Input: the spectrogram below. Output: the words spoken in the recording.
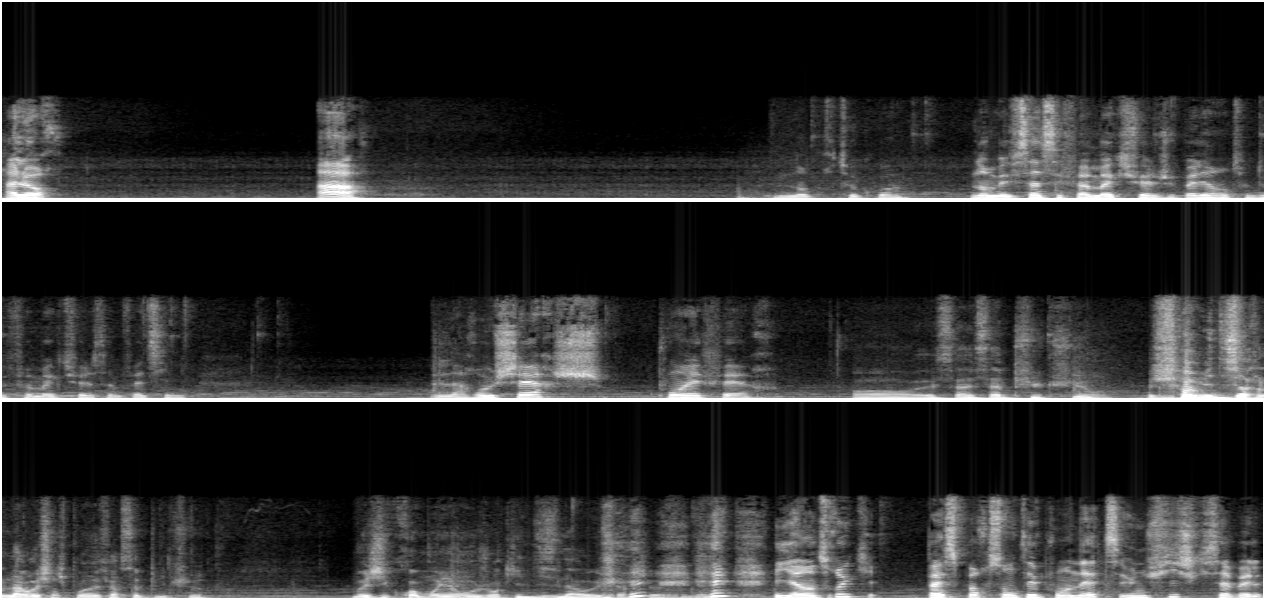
Alors. Ah N'importe quoi. Non, mais ça, c'est femme actuelle. Je vais pas lire un truc de femme actuelle, ça me fatigue. La recherche.fr. Oh, ça, ça pue le cul. hein. J'ai envie de dire la recherche.fr, ça pue le cul. hein. Moi j'y crois moyen aux gens qui disent la recherche. Il y a un truc, passeportsanté.net, une fiche qui s'appelle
